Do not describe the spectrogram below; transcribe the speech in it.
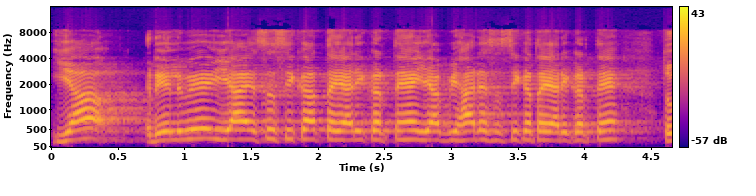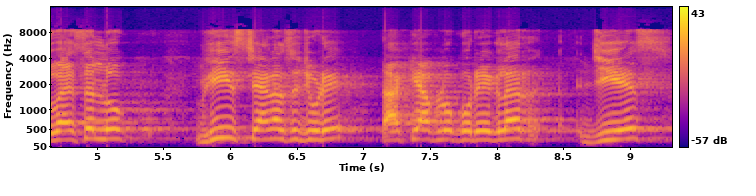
या रेलवे या एसएससी का तैयारी करते हैं, या बिहार एसएससी का तैयारी करते हैं तो वैसे लोग भी इस चैनल से जुड़े, ताकि आप लोग को regular GS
